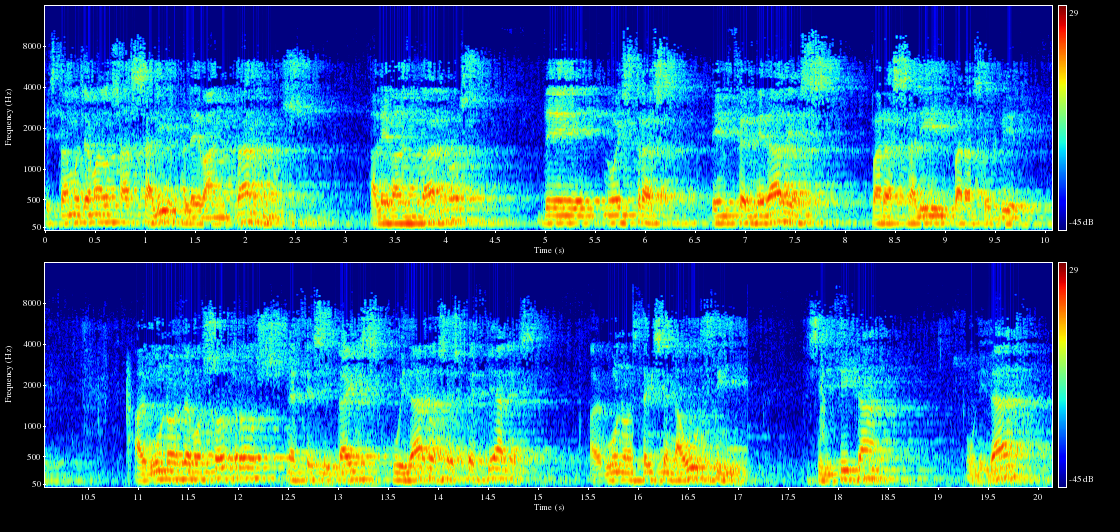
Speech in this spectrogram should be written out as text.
estamos llamados a salir, a levantarnos, a levantarnos de nuestras enfermedades para salir, para servir. Algunos de vosotros necesitáis cuidados especiales, algunos estáis en la UCI, que significa unidad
